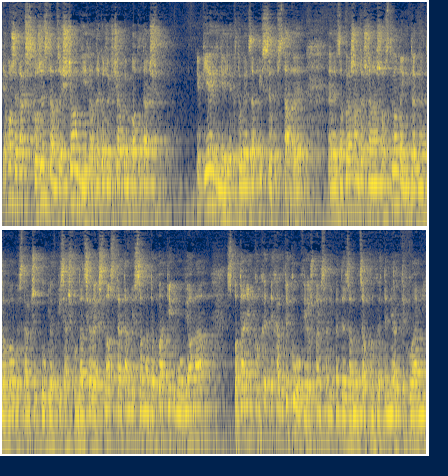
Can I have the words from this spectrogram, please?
Ja może tak skorzystam ze ściągi, dlatego że chciałbym oddać wiernie niektóre zapisy ustawy. E, Zapraszam też na naszą stronę internetową, wystarczy w Google wpisać Fundacja Lex Nostra, tam jest ona dokładnie umówiona z podaniem konkretnych artykułów. Ja już Państwa nie będę zanudzał konkretnymi artykułami,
